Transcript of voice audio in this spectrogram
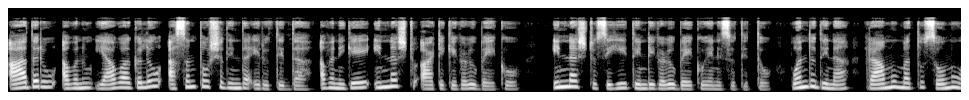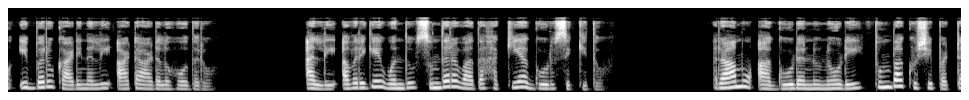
ಆದರೂ ಅವನು ಯಾವಾಗಲೂ ಅಸಂತೋಷದಿಂದ ಇರುತ್ತಿದ್ದ. ಅವನಿಗೆ ಇನ್ನಷ್ಟು ಆಟಿಕೆಗಳು ಬೇಕು, ಇನ್ನಷ್ಟು ಸಿಹಿ ತಿಂಡಿಗಳು ಬೇಕು ಎನಿಸುತ್ತಿತ್ತು. ಒಂದು ದಿನ ರಾಮು ಮತ್ತು ಸೋಮು ಇಬ್ಬರು ಕಾಡಿನಲ್ಲಿ ಆಟ ಆಡಲು ಹೋದರು. ಅಲ್ಲಿ ಅವರಿಗೆ ಒಂದು ಸುಂದರವಾದ ಹಕ್ಕಿಯ ಗೂಡು ಸಿಕ್ಕಿತು. ರಾಮು ಆ ಗೂಡನ್ನು ನೋಡಿ ತುಂಬಾ ಖುಷಿಪಟ್ಟ,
